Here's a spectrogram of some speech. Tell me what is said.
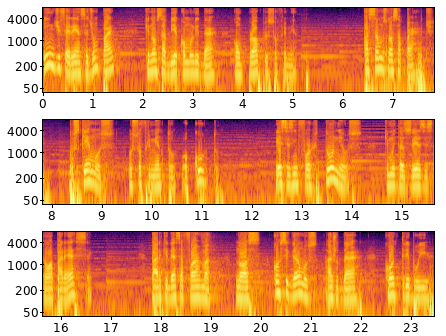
indiferença de um pai que não sabia como lidar com o próprio sofrimento. Façamos nossa parte. Busquemos o sofrimento oculto, esses infortúnios que muitas vezes não aparecem, para que dessa forma nós consigamos ajudar, contribuir,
